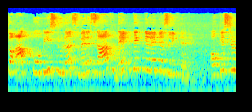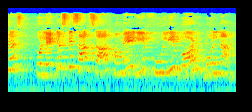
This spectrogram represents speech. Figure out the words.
तो आपको भी स्टूडेंट्स मेरे साथ देख देख के लेटर्स लिखने हैं ओके स्टूडेंट्स और लेटर्स के साथ साथ हमें ये फुली वर्ड बोलना है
